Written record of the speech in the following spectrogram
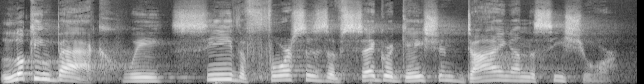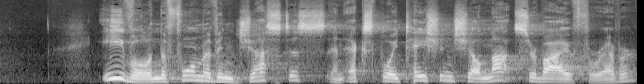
Looking back, we see the forces of segregation dying on the seashore. Evil in the form of injustice and exploitation shall not survive forever.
